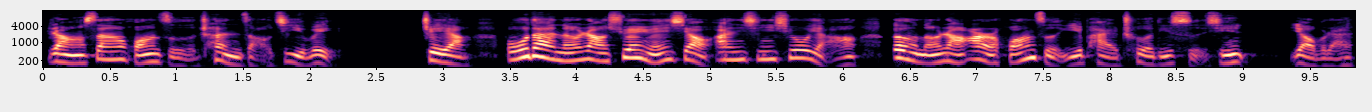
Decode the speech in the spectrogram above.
让三皇子趁早继位。这样不但能让轩辕笑安心休养，更能让二皇子一派彻底死心。要不然，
